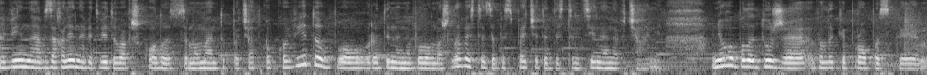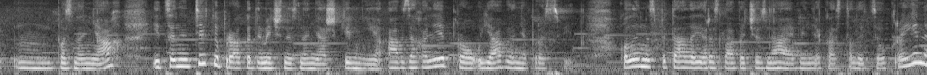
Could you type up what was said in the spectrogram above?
Він е, взагалі не відвідував школу з моменту початку ковіду, бо у родини не було можливості забезпечити дистанційне навчання. У нього були дуже великі пропуски по знаннях, і це не тільки про академічні знання шкільні, а взагалі про уявлення про світ. Коли ми спитали Ярослава, чи знає він, яка столиця України,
